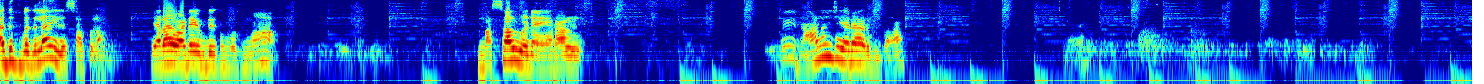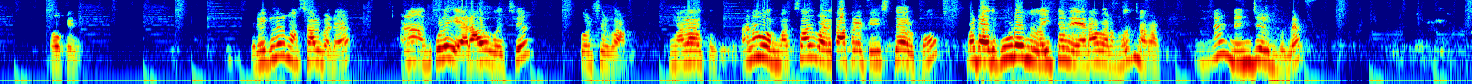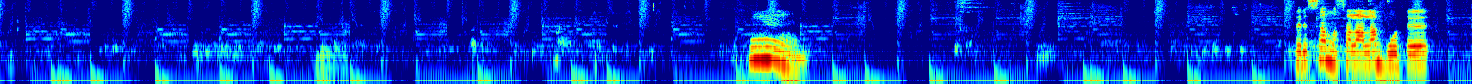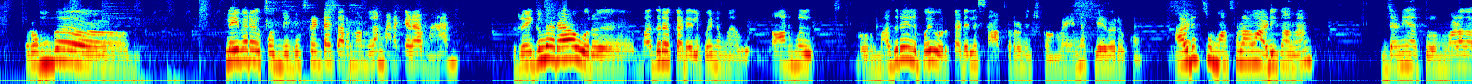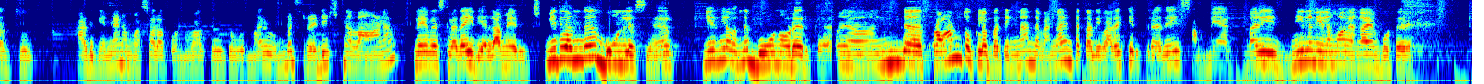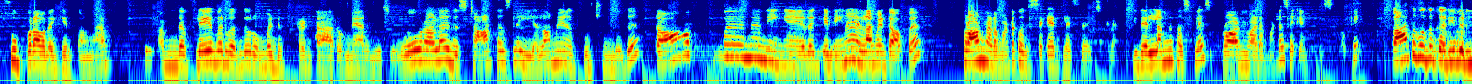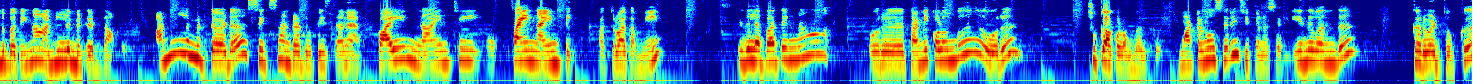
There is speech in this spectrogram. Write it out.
அதுக்கு பதிலா இதை சாப்பிடலாம். இறா வடை எப்படி இருக்கும் போதுமா மசால் வடை இறால் ஏய் நாலஞ்சு இறா இருக்குதா? ஓகே ரெகுலர் மசால் வடை. ஆனா அது கூட இறாவை வச்சு பொரிச்சிருக்காங்க நல்லா இருக்கும் ஆனா ஒரு மசால் வடை சாப்பிட்ற டேஸ்ட் தான் இருக்கும். பட் அது கூட இந்த லைட்டாக அந்த இறா வரும்போது நல்லா இருக்கும் என்ன நெஞ்செலும்புல ம். பெருசா மசாலாலாம் போட்டு ரொம்ப ஃப்ளேவரை கொஞ்சம் டிஃப்ரெண்ட்டாக தரணும்லாம் மெனக்கிடாம ரெகுலரா ஒரு மதுரை கடையில போய் நம்ம நார்மல் ஒரு மதுரையில போய் ஒரு கடையில சாப்பிட்றோம்னு வச்சுக்கோங்களேன் என்ன ஃப்ளேவர் இருக்கும்? அடிச்சு மசாலாவும் அடிக்காம தனியாத்தூள் மிளகாத்தூள் அதுக்கு என்னென்ன மசாலா போடணுமோ அது போட்டு ஒரு மாதிரி ரொம்ப ட்ரெடிஷ்னலான ஃப்ளேவர்ஸ்ல தான் இது எல்லாமே இருந்துச்சு இது வந்து போன்லெஸ் இதுல வந்து போனோட இருக்கு. இந்த ப்ரான் தொக்குல பாத்தீங்கன்னா இந்த வெங்காயம் தக்காளி வதக்கி இருக்கிறதே செம்மையா இருக்கு. இந்த மாதிரி நீள நீளமா வெங்காயம் போட்டு சூப்பரா வதக்கியிருக்காங்க. அந்த ஃப்ளேவர் வந்து ரொம்ப டிஃப்ரெண்ட்டாக அருமையாக இருந்துச்சு. ஓவராலாக இந்த ஸ்டார்டர்ஸில் எல்லாமே எனக்கு பிடிச்சிருந்தது. டாப்புன்னு நீங்கள் எதை கேட்டிங்கன்னா எல்லாமே டாப்பு ப்ரான் வடை மட்டும் கொஞ்சம் செகண்ட் பிளேஸ்ல வச்சுக்கிறேன். இது எல்லாமே ஃபர்ஸ்ட் பிளேஸ் ப்ரான் வடை மட்டும் செகண்ட் பிளேஸ் ஓகே காத்து குத்து கறி விருந்து பார்த்தீங்கன்னா அன்லிமிட்டெட் தான். அன்லிமிட்டடு சிக்ஸ் ஹண்ட்ரட் ருபீஸ் தானே? ஃபைவ் நைன்டி ஃபைவ் நைன்டி பத்து ரூபா கம்மி. இதில் பார்த்தீங்கன்னா ஒரு தனி குழம்பு ஒரு சுக்கா குழம்பு இருக்கு. மட்டனும் சரி சிக்கனும் சரி. இது வந்து கருவாடு தொக்கு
